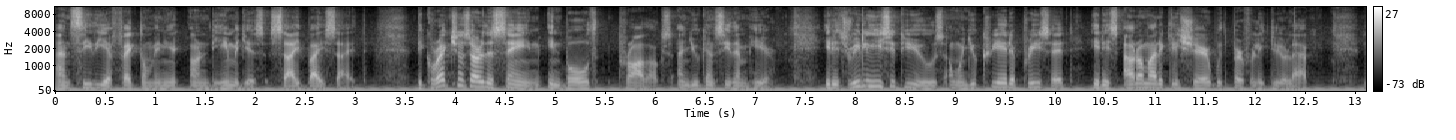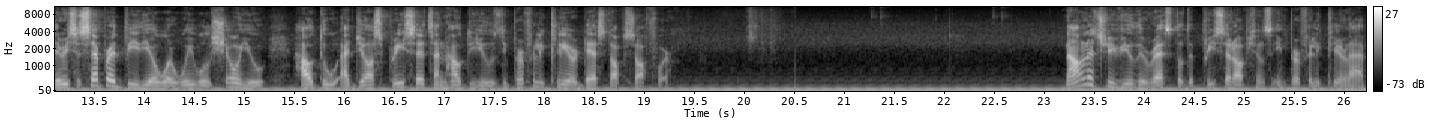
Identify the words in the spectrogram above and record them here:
and see the effect on the, on the images side by side. The corrections are the same in both products and you can see them here. It is really easy to use and when you create a preset it is automatically shared with Perfectly Clear Lab. There is a separate video where we will show you how to adjust presets and how to use the Perfectly Clear desktop software. Now let's review the rest of the preset options in Perfectly Clear Lab.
